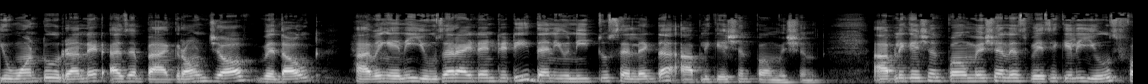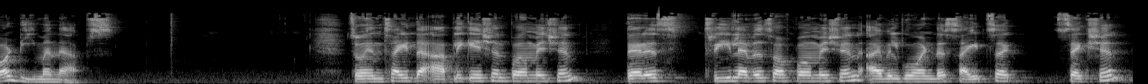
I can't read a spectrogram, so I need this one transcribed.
you want to run it as a background job without having any user identity then you need to select the application permission. Application permission is basically used for daemon apps. So inside the application permission there is three levels of permission i will go under site sec section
